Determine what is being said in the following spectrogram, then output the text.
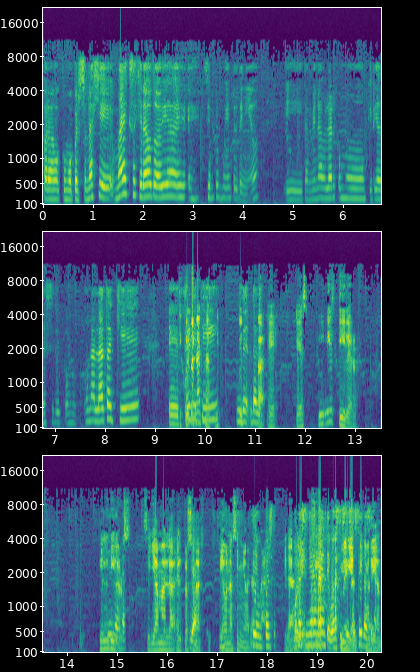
para como personaje más exagerado todavía es, es- siempre es muy entretenido y también hablar como quería decir como una lata que eh, Disculpa, Trinity de- dale. Eh, es Phyllis Diller. Phyllis. Dillers. Se llama la- el personaje. Es una señora. Sí, un Era- una señora muy antigua, sí, sí, sí, la.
